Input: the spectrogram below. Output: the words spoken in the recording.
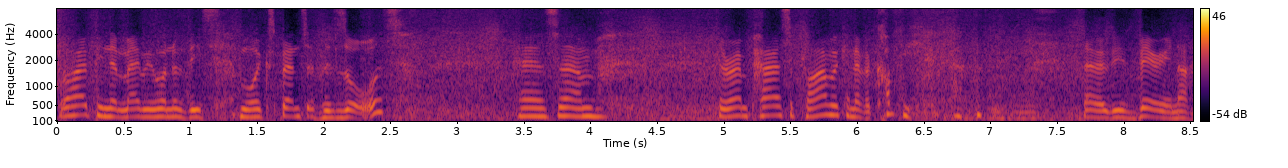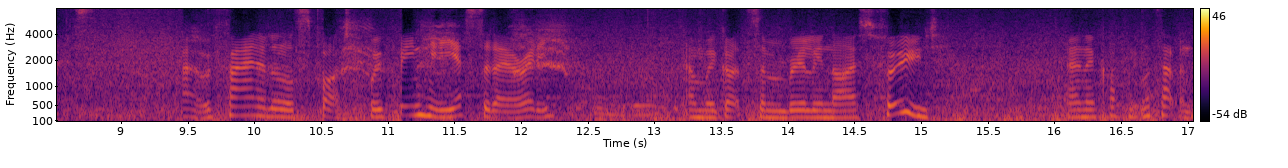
We're hoping that maybe one of these more expensive resorts has um, their own power supply and we can have a coffee. that would be very nice. Uh, we found a little spot. We've been here yesterday already and we got some really nice food and a coffee. What's happened?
